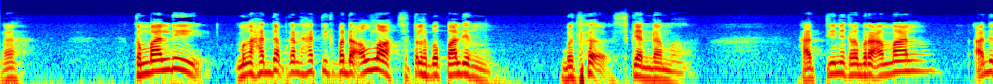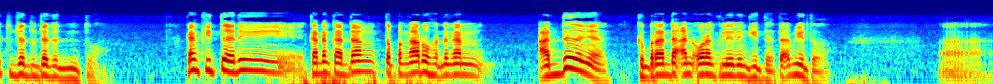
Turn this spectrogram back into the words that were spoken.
Nah, kembali menghadapkan hati kepada Allah setelah berpaling sekian lama. Hati ni kalau beramal, ada tujuan-tujuan tertentu. Kan kita ni kadang-kadang terpengaruh dengan adanya keberadaan orang keliling kita. Tak begitu? Ha,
